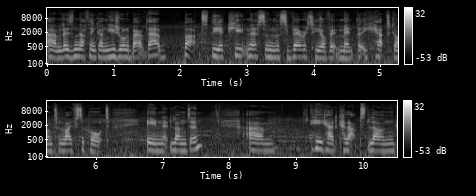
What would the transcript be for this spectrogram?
Um, there's nothing unusual about that, but the acuteness and the severity of it meant that he had to go onto life support in London. Um, he had collapsed lung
